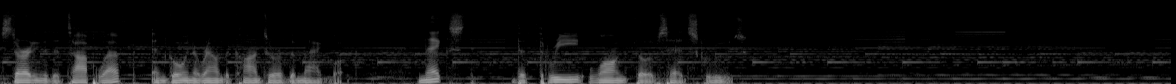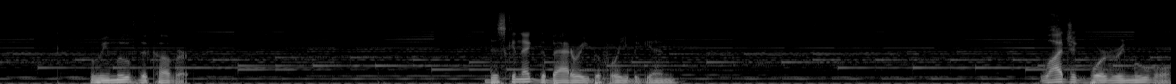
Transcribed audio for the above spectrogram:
starting at the top left and going around the contour of the MacBook. Next, the 3 long Phillips head screws. Remove the cover. Disconnect the battery before you begin. Logic board removal.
